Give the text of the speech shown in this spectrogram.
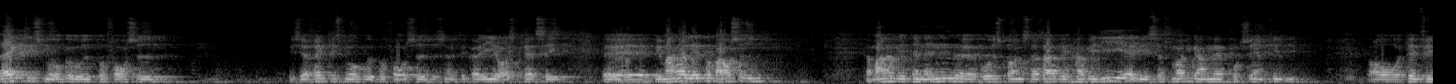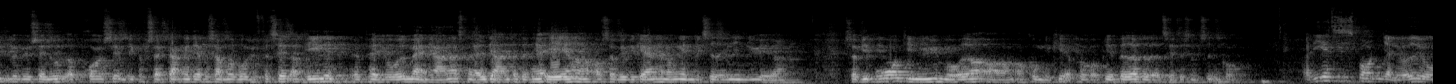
rigtig smukke ud på forsiden. Vi ser rigtig smukke ud på forsiden, så det gør I også, kan jeg se. Øh, vi mangler lidt på bagsiden. Der mangler vi den anden øh, hovedsponsor, så der har vi, har vi lige, at vi er så småt i gang med at producere en film. Og den film vil vi sende ud og prøve at se, om vi kan få sat gang i det på samme måde, hvor vi fortæller om hele øh, perioden med Anja Andersen og alle de andre, den her ære, og så vil vi gerne have nogen inviteret ind i en ny ære. Så vi bruger de nye måder at, at kommunikere på og bliver bedre og bedre til det, som tiden går. Og lige her til sidst, Morten, jeg lovede jo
